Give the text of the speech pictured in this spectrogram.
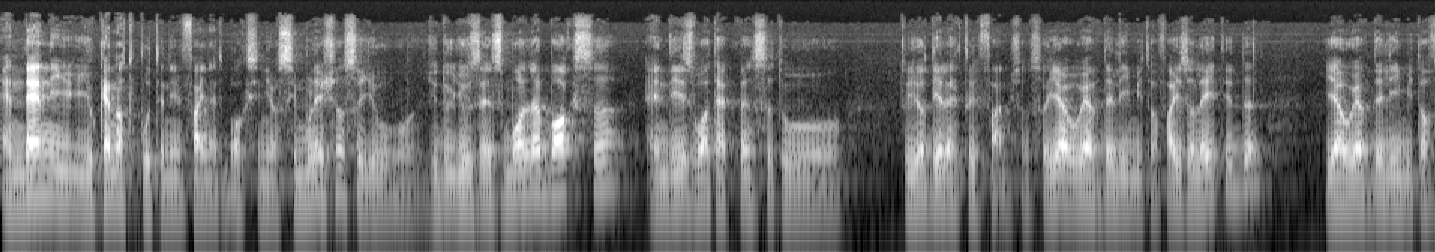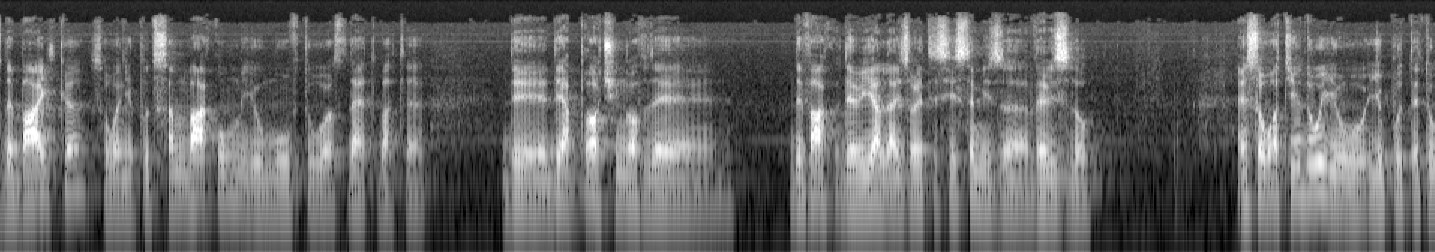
And then you, you, cannot put an infinite box in your simulation, so you, you do use a smaller box, and this is what happens to, to your dielectric function. So here we have the limit of isolated, here we have the limit of the bulk. So when you put some vacuum, you move towards that, but uh, the, the approaching of the, the, the real isolated system is uh, very slow. And so what you do, you, you put a two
